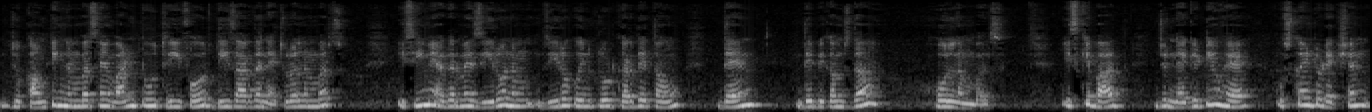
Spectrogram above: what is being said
जो काउंटिंग नंबर्स हैं one two three four these are the natural numbers इसी में अगर मैं ज़ीरो ज़ीरो को इंक्लूड कर देता हूँ then they becomes the whole numbers इसके बाद जो नेगेटिव है, उसका इंट्रोडक्शन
